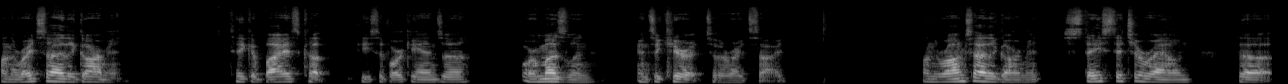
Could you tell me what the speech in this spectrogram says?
On the right side of the garment, take a bias cut piece of organza or muslin and secure it to the right side. On the wrong side of the garment, stay stitch around the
